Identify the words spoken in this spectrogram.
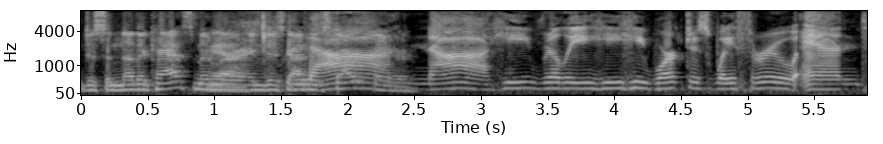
just another cast member Yeah. and just got to nah, start there. Nah, he really he he worked his way through and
